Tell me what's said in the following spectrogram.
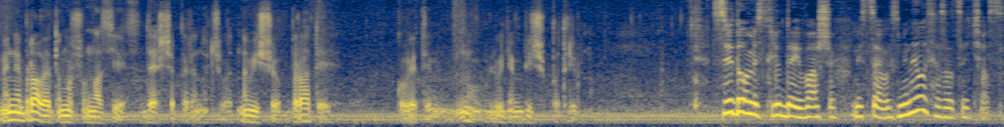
Ми не брали, тому що в нас є де ще переночувати. Навіщо брати, коли тим ну, людям більше потрібно? Свідомість людей ваших місцевих змінилася за цей час?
